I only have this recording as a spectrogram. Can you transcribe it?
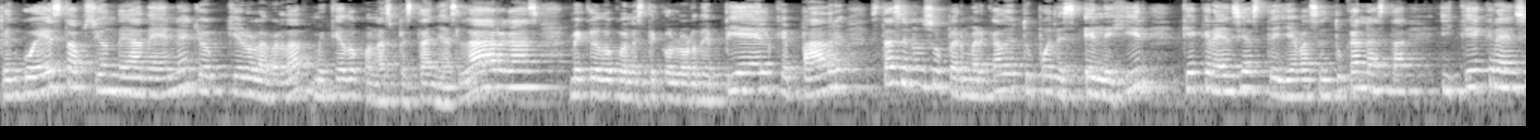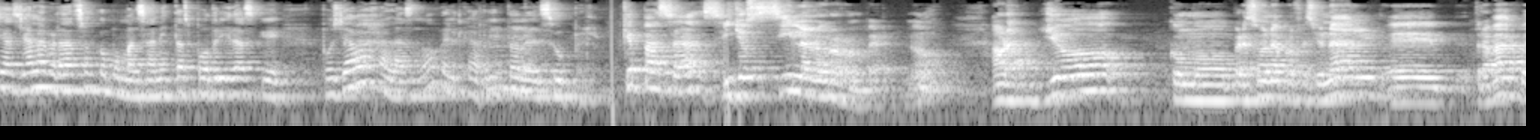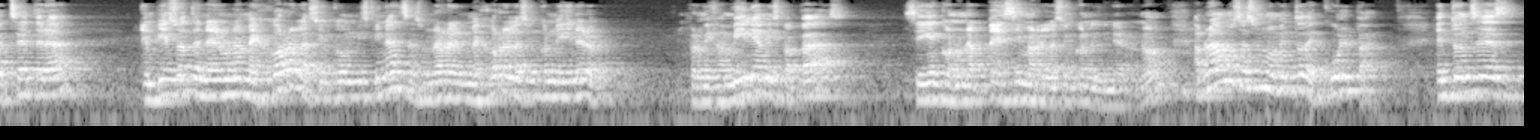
Tengo esta opción de ADN, yo quiero la verdad, me quedo con las pestañas largas, me quedo con este color de piel, qué padre. Estás en un supermercado y tú puedes elegir qué creencias te llevas en tu canasta y qué creencias ya la verdad son como manzanitas podridas que pues ya bájalas, ¿no? Del carrito del súper. ¿Qué pasa si yo sí la logro romper, ¿no? Ahora, yo como persona profesional, eh, trabajo, etcétera, empiezo a tener una mejor relación con mis finanzas, una mejor relación con mi dinero. Pero mi familia, mis papás, siguen con una pésima relación con el dinero, ¿no? Hablábamos hace un momento de culpa. Entonces,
